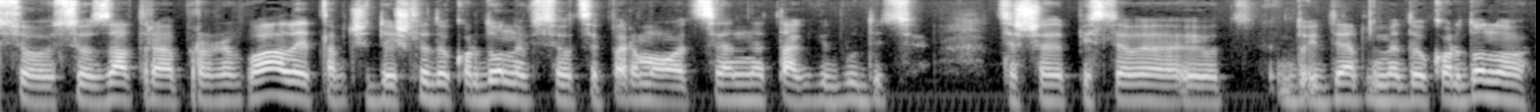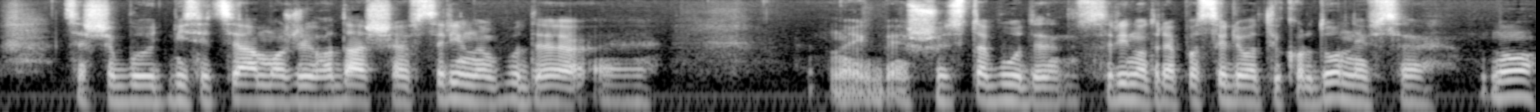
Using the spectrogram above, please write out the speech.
все, все, завтра проривали там чи дійшли до кордону, все, це перемога. Це не так відбудеться. Це ще після е, от, дійдемо до кордону, це ще будуть місяця, може і года, ще все рівно буде. е, Ну, якби щось та буде. Все рівно треба посилювати кордони і все. Ну,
